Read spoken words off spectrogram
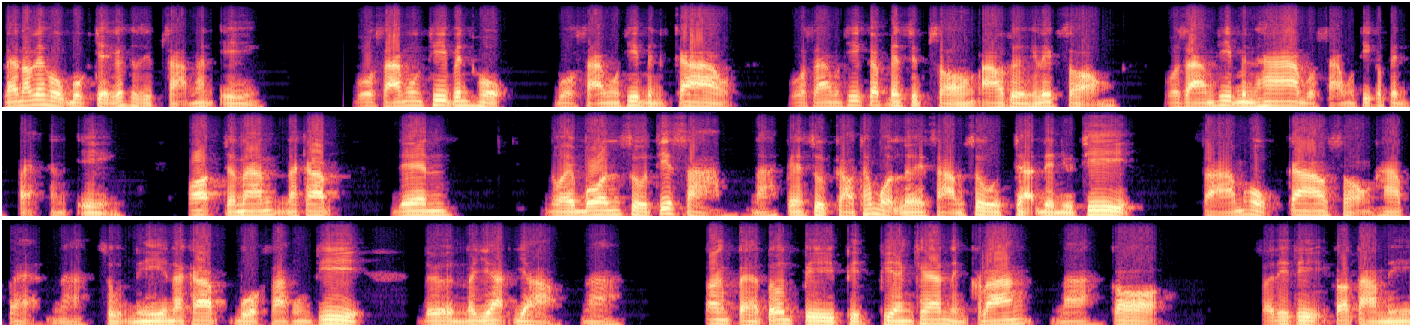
แล้วนับเลขหกบวกเจ็ดก็คือสิบสามนั่นเอง บวกสามคงที่เป็นหกบวกสามคงที่เป็นเก้าบวกสามคงที่ก็เป็นสิบสองเอาตัวหนึ่งคือเลขสองบวกสามคงที่เป็นห้าบวกสามคงที่ก็เป็นแปดนั่นเอง เพราะฉะนั้นนะครับ เด่นหน่วยบนสูตรที่สามนะเป็นสูตรเก่าทั้งหมดเลยสามสูตรจะเด่นอยู่ที่สามหกเก้าสองห้าแปดนะสูตรนี้นะครับ บวกสามคงที่เดินระยะยาวนะตั้งแต่ต้นปีผิดเพียงแค่หนึ่งครั้งนะก็สถิติก็ตามนี้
